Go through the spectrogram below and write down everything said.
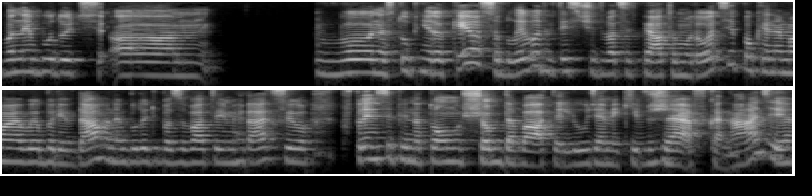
вони будуть в наступні роки, особливо в 2025 році, поки немає виборів, да, вони будуть базувати імміграцію в принципі на тому, щоб давати людям, які вже в Канаді,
